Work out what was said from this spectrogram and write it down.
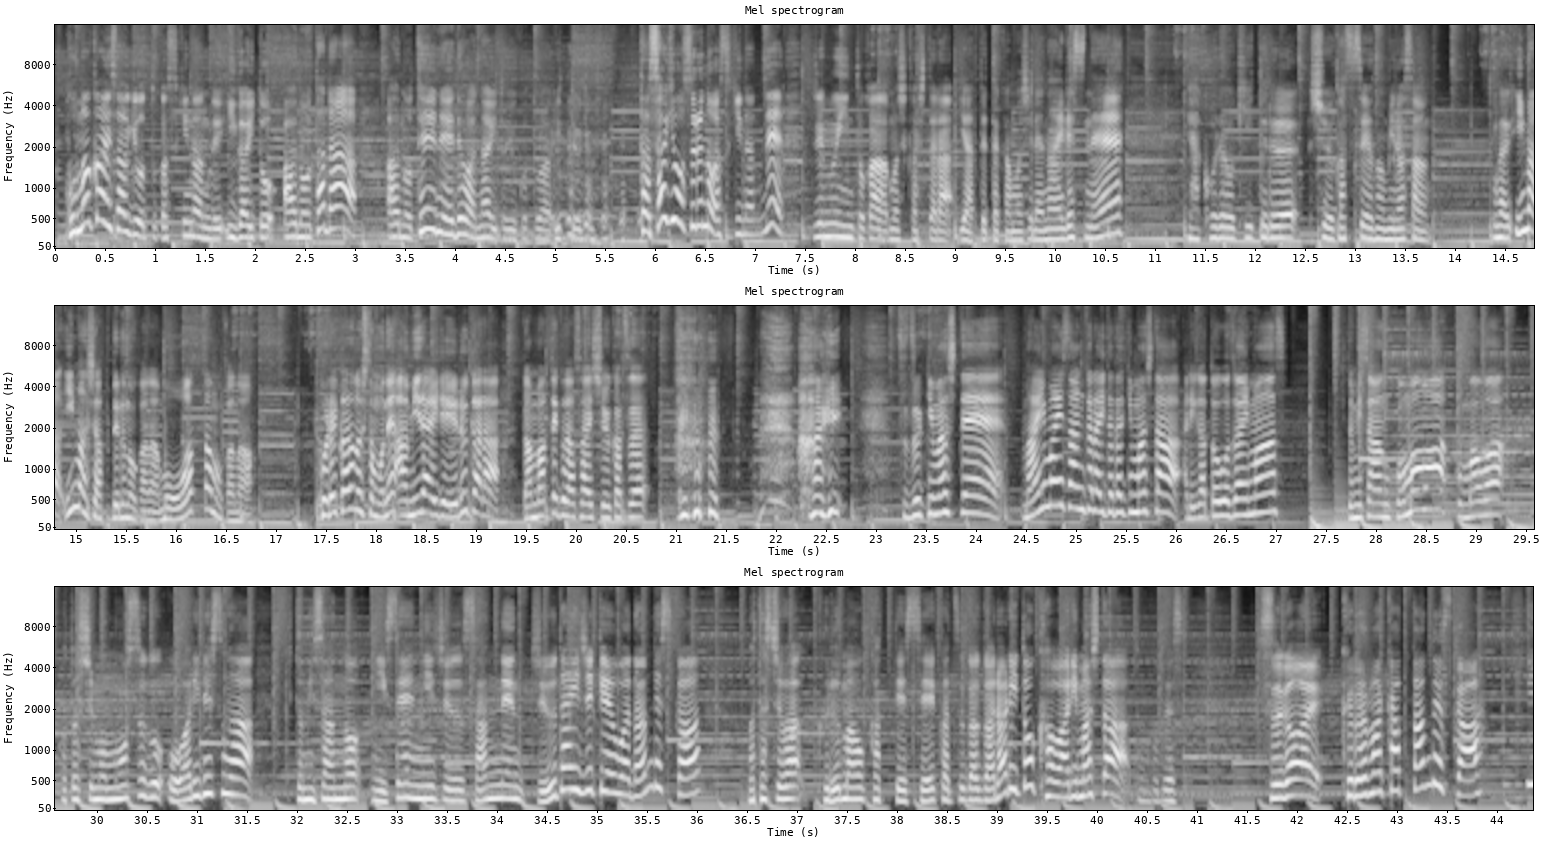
細かい作業とか好きなんで意外とあのただあの丁寧ではないということは言っております。ただ作業するのは好きなんで事務員とかもしかしたらやってたかもしれないですね。いやこれを聞いてる就活生の皆さん、まあ、今今しちゃってるのかな？もう終わったのかな？これからの人もねあ未来でいるから頑張ってください就活。はい続きましてまいまいさんからいただきました。ありがとうございます。ひとみさんこんばんは。こんばんは。今年ももうすぐ終わりですがひとみさんの2023年重大事件は何ですか？私は車を買って生活がガラリと変わりました。ということです。すごい。車買ったんですか？い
